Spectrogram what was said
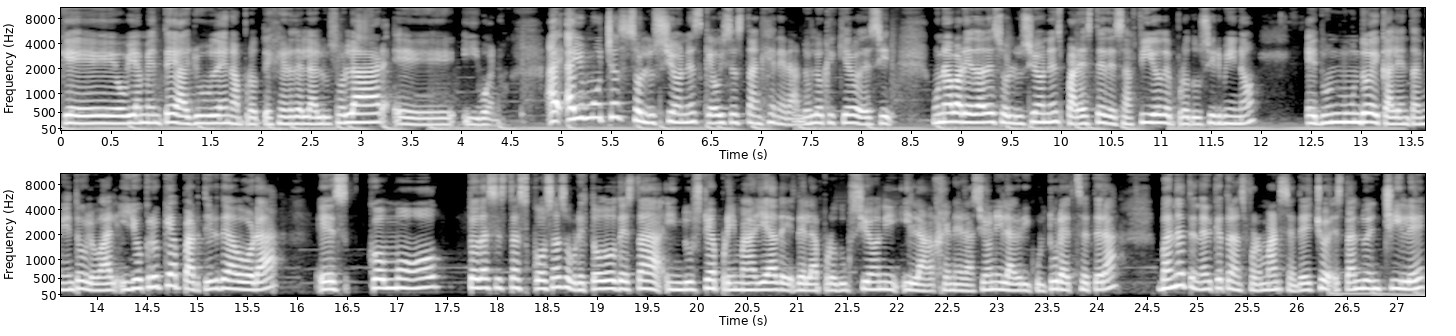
que obviamente ayuden a proteger de la luz solar eh, y bueno, hay, hay, muchas soluciones que hoy se están generando, es lo que quiero decir, una variedad de soluciones para este desafío de producir vino en un mundo de calentamiento global. Y yo creo que a partir de ahora es como todas estas cosas, sobre todo de esta industria primaria de, la producción y, la generación y la agricultura, etcétera, van a tener que transformarse. De hecho, estando en Chile,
